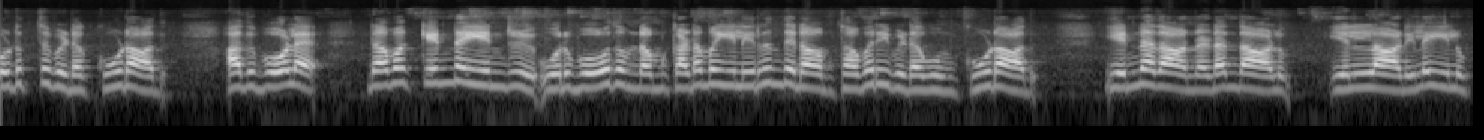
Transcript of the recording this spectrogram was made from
கொடுத்து விடக்கூடாது அதுபோல நமக்கென்ன என்று ஒருபோதும் நம் கடமையிலிருந்து நாம் தவறிவிடவும் கூடாது. என்னதான் நடந்தாலும் எல்லா நிலையிலும்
